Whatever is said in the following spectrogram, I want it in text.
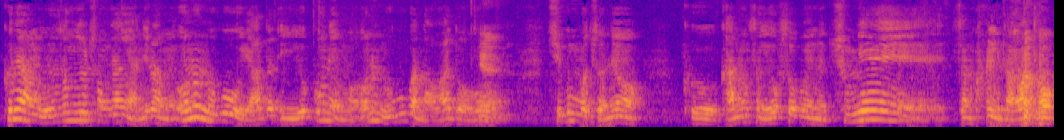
그냥 윤석열 총장이 아니라면 어느 누구 야당 이 여권에 뭐 어느 누구가 나와도 예. 지금 뭐 전혀 그 가능성이 없어 보이는 추미애 장관이 나와도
